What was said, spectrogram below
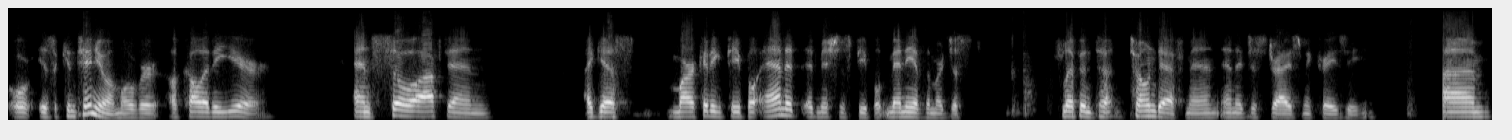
or is a continuum over I'll call it a year. And so often, I guess marketing people and admissions people, many of them are just flipping t- tone deaf, man, and it just drives me crazy. Um,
